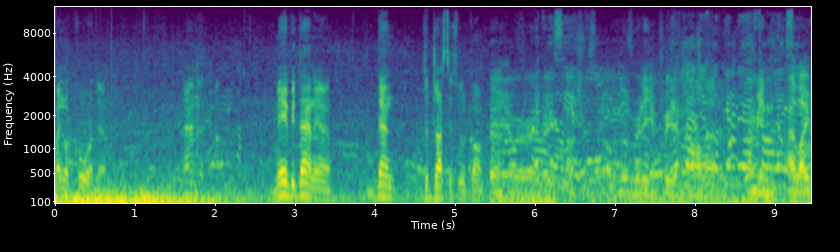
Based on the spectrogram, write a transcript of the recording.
final court. And maybe then, yeah, then the justice will come. Yeah, we're very, very conscious of liberty and freedom and all that. And, I mean, I like,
